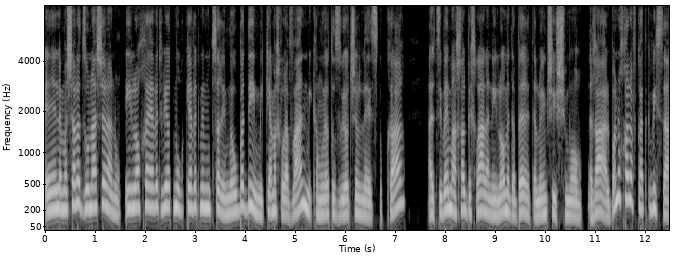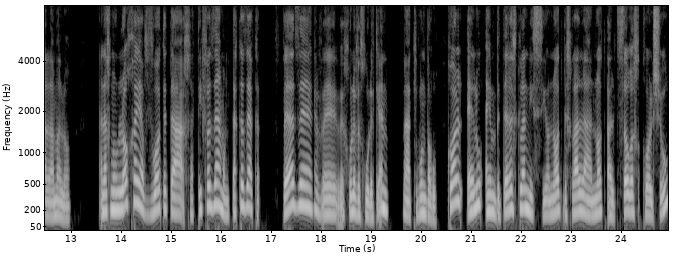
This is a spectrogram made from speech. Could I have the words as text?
אה, למשל, התזונה שלנו, היא לא חייבת להיות מורכבת ממוצרים מעובדים, מקמח לבן, מכמויות הזויות של אה, סוכר. על צבעי מאכל בכלל אני לא מדברת, אלוהים שישמור. רעל, בוא נאכל אבקת כביסה, למה לא? אנחנו לא חייבות את החטיף הזה, הממתק הזה, הקפה הזה, וכולי וכולי, כן? מהכיוון ברור. כל אלו הם בדרך כלל ניסיונות בכלל לענות על צורך כלשהו,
